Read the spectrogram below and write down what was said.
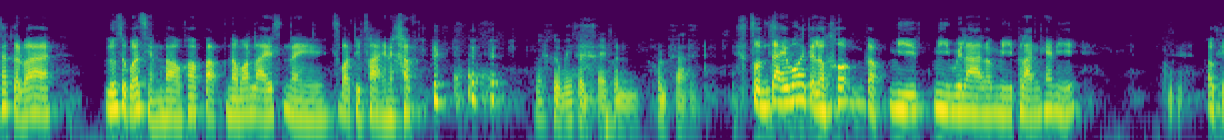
ถ้าเกิดว่ารู้สึกว่าเสียงเบาก็ปรับ normalize ใน Spotify นะครับ ก็คือไม่สนใจคนคนฟัง สนใจเว้ยแต่เราก็แบบมีมีเวลาเรามีพลังแค่นี้ โอเค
